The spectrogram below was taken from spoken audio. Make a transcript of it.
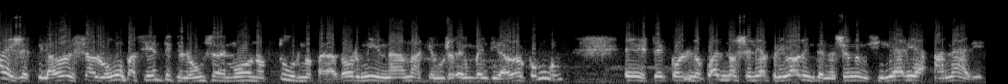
hay respiradores salvo un paciente que lo usa de modo nocturno para dormir, nada más que un, un ventilador común, este, con lo cual no se le ha privado la internación domiciliaria a nadie.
